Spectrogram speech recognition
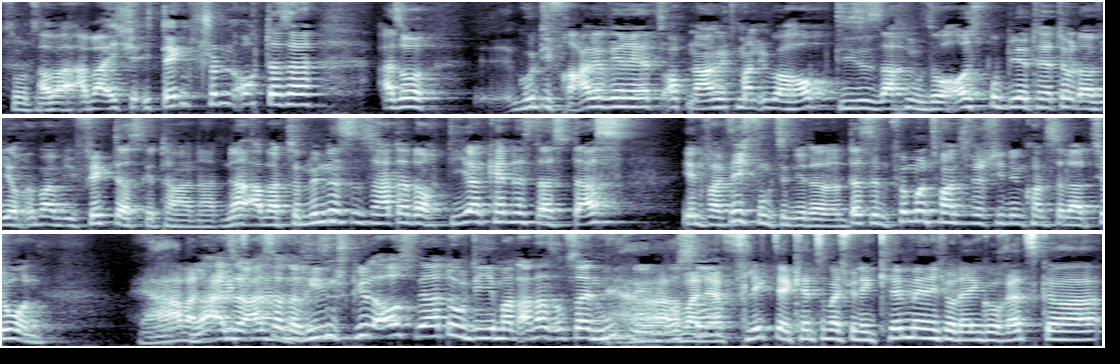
Sozusagen. Aber, aber ich, ich denke schon auch, dass er, also gut, die Frage wäre jetzt, ob Nagelsmann überhaupt diese Sachen so ausprobiert hätte oder wie auch immer, wie Flick das getan hat. Ne? Aber zumindest hat er doch die Erkenntnis, dass das jedenfalls nicht funktioniert hat. Und das in 25 verschiedenen Konstellationen. ja, aber Ne? Also ist da eine Riesenspielauswertung, die jemand anders auf seinen Hut nehmen Ja, muss. aber der Flick, der kennt zum Beispiel den Kimmich oder den Goretzka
